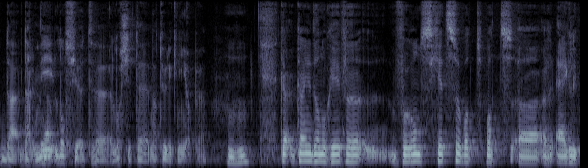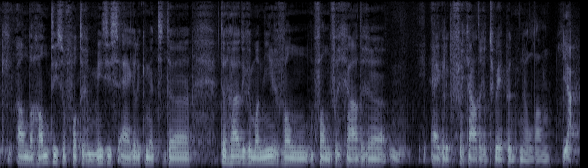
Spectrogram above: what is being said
da daarmee ja. los je het, los je het natuurlijk niet op. Hè. Mm kan, kan, je dan nog even voor ons schetsen wat, wat er eigenlijk aan de hand is of wat er mis is eigenlijk met de, de huidige manier van, van vergaderen, eigenlijk vergaderen 2.0 dan? Ja.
